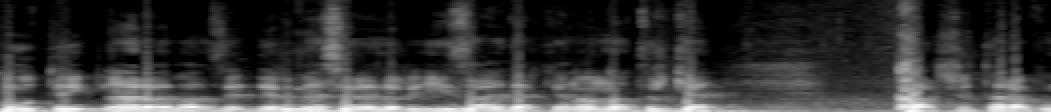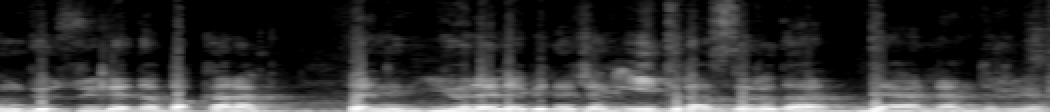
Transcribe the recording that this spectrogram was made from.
Muhittin İbn Arabi Hazretleri meseleleri izah ederken anlatırken karşı tarafın gözüyle de bakarak yani yönelebilecek itirazları da değerlendiriyor.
